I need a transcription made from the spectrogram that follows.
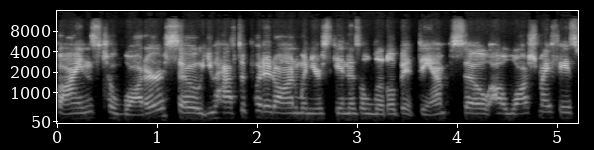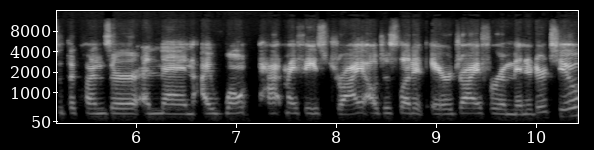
binds to water. So you have to put it on when your skin is a little bit damp. So I'll wash my face with the cleanser and then I won't pat my face dry. I'll just let it air dry for a minute or two.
